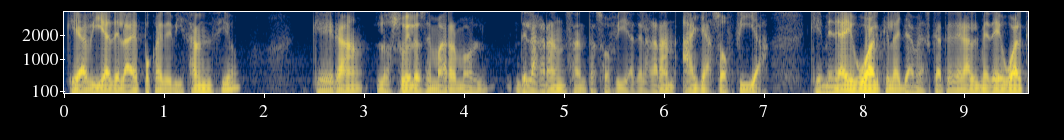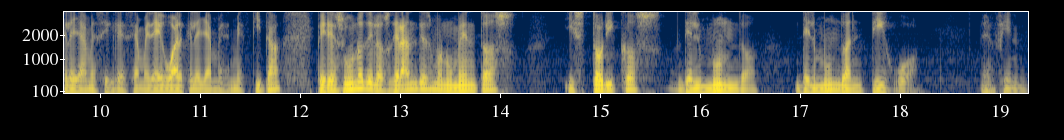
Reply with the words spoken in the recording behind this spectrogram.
que había de la época de Bizancio, que eran los suelos de mármol de la gran Santa Sofía, de la gran Haya Sofía, que me da igual que la llames catedral, me da igual que la llames iglesia, me da igual que la llames mezquita, pero es uno de los grandes monumentos históricos del mundo, del mundo antiguo. En fin,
